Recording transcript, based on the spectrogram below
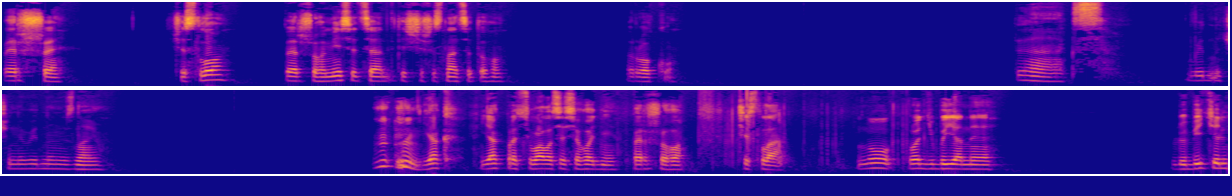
Перше число першого місяця 2016 року. Такс. Видно чи не видно, не знаю. як, як працювалося сьогодні першого числа? Ну, вроді би я не любитель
